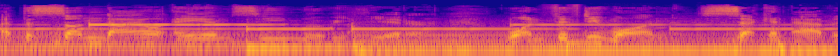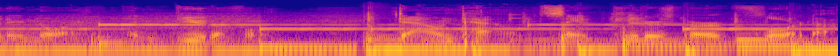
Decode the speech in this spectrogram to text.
at the Sundial AMC Movie Theater, 151 2nd Avenue North in beautiful downtown St. Petersburg, Florida.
